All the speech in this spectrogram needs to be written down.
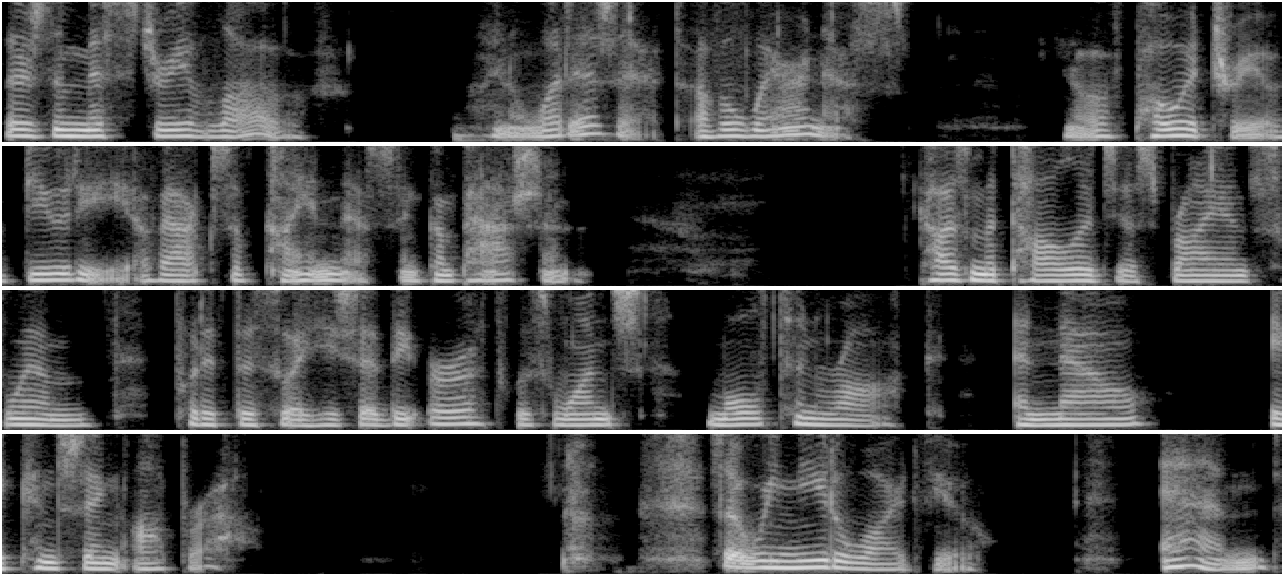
there's the mystery of love. You know, what is it? Of awareness, you know, of poetry, of beauty, of acts of kindness and compassion. Cosmetologist Brian Swimme put it this way he said, The earth was once molten rock, and now it can sing opera. So we need a wide view. And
